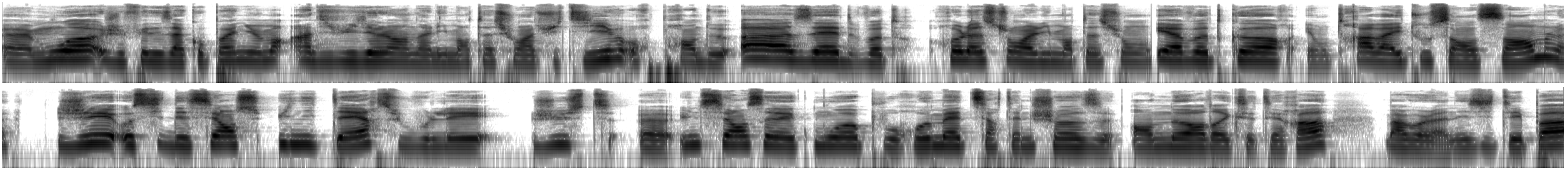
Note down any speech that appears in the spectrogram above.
Euh, moi, je fais des accompagnements individuels en alimentation intuitive, on reprend de A à Z votre relation à l'alimentation et à votre corps, et on travaille tout ça ensemble. J'ai aussi des séances unitaires si vous voulez juste euh, une séance avec moi pour remettre certaines choses en ordre, etc. Bah voilà, n'hésitez pas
